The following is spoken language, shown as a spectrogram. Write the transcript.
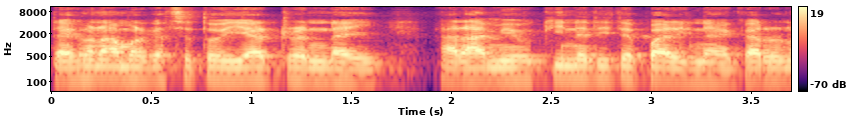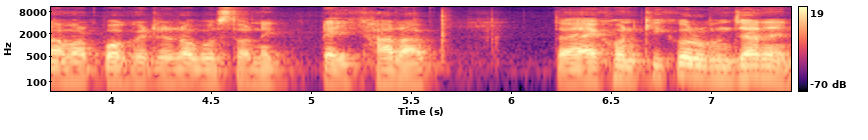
তো এখন আমার কাছে তো ইয়ার ড্রায়ার নাই আর আমিও কিনে দিতে পারি না কারণ আমার পকেটের অবস্থা অনেকটাই খারাপ। তো এখন কি করব জানেন?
